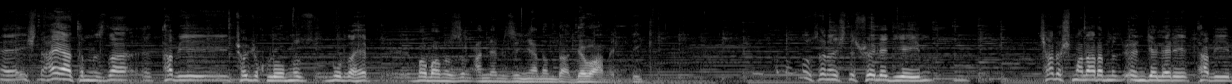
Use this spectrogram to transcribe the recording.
E, işte hayatımızda e, tabii çocukluğumuz burada hep e, babamızın, annemizin yanında devam ettik. Ondan sonra işte şöyle diyeyim, çalışmalarımız önceleri tabii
